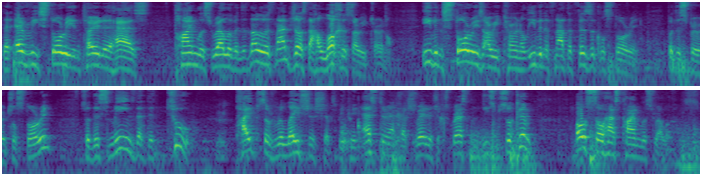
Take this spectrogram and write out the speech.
that every story in Torah has timeless relevance. In other words, not just the halachas are eternal. Even stories are eternal, even if not the physical story, but the spiritual story. So this means that the two types of relationships between Esther and Chashverosh expressed in these psukim also has timeless relevance.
